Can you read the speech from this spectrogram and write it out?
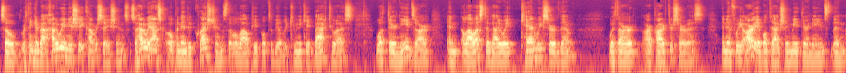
So we're thinking about how do we initiate conversations? So how do we ask open-ended questions that will allow people to be able to communicate back to us what their needs are and allow us to evaluate can we serve them with our, our product or service? And if we are able to actually meet their needs, then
